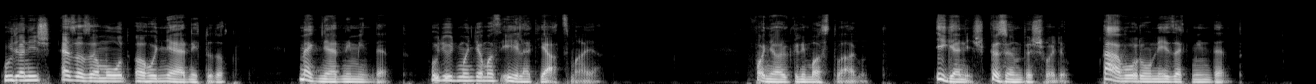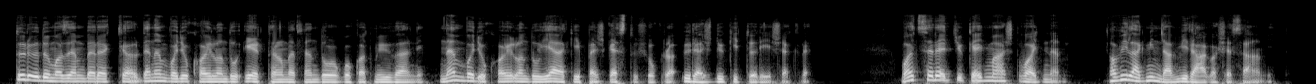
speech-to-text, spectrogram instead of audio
Ugyanis ez az a mód, ahogy nyerni tudok. Megnyerni mindent, hogy úgy mondjam az élet játszmáját. Fanyar grimaszt vágott. Igenis, közömbös vagyok. Távolról nézek mindent. Törődöm az emberekkel, de nem vagyok hajlandó értelmetlen dolgokat művelni. Nem vagyok hajlandó jelképes gesztusokra, üres dükitörésekre. Vagy szeretjük egymást, vagy nem. A világ minden virága se számít.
